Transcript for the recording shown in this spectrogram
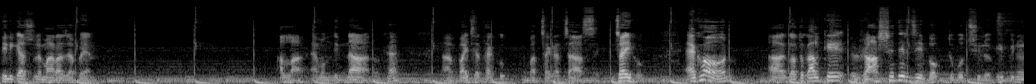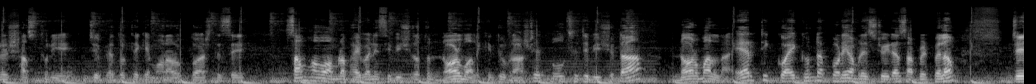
তিনি কি আসলে মারা যাবেন? আল্লাহ, এমন দিন না আনুক হ্যাঁ? বাইচা থাকুক বাচ্চা কাচ্চা আছে। যাই হোক, এখন গতকালকে রাশেদের যে বক্তব্য ছিল বিপিনের স্বাস্থ্য নিয়ে, যে ভেতর থেকে মরা রক্ত আসতেছে সামহাও আমরা ভাইবা নিছি বিষয়টা তো নর্মাল কিন্তু রাশেদ বলছে যে বিষয়টা নর্মাল না। এর ঠিক কয়েক ঘণ্টা পরে আমরা স্টেটাস আপডেট পেলাম যে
